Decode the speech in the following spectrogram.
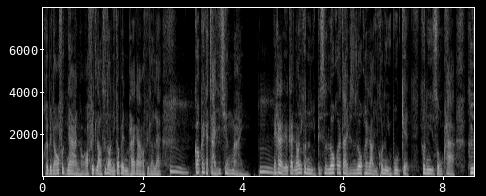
เคยเป็นน้องฝึกงานของออฟฟิศเราซึ่งตอนนี้ก็เป็นพนักงานออฟฟิศเราแล้วอืมก็ไปกระจายที่เชียงใหม่อืมในขณะเดียวกันน้องอีกคนหนึงอยู่พิษณุโลกก็กระจายพิษณุโลกให้เราอีกคนหนึงอยู่ภูเก็ตอีกคนหนึงอยู่สงขลาคือ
